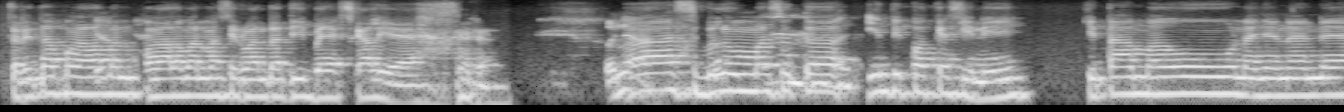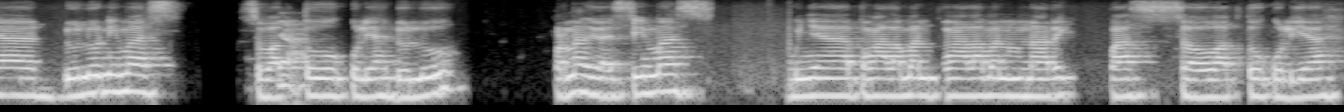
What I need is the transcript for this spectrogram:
Cerita pengalaman ya. pengalaman Mas Irwan tadi banyak sekali ya. Banyak. Uh, sebelum masuk ke inti podcast ini, kita mau nanya-nanya dulu nih Mas. Sewaktu ya. kuliah dulu, pernah gak sih Mas punya pengalaman-pengalaman menarik pas sewaktu kuliah?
